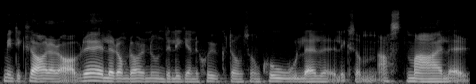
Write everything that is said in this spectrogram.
som inte klarar av det. Eller om du har en underliggande sjukdom som KOL eller liksom astma eller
